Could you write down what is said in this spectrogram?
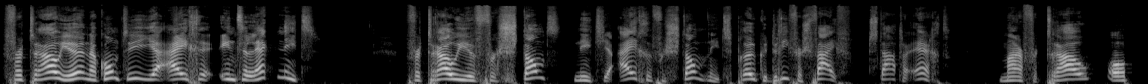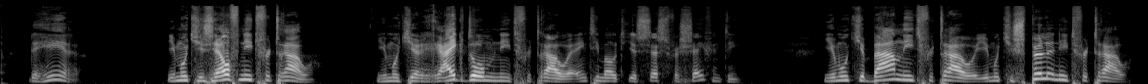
Vertrouw je, nou komt hij, je eigen intellect niet. Vertrouw je verstand niet, je eigen verstand niet. Spreuken 3, vers 5. Het staat er echt. Maar vertrouw op de Heer. Je moet jezelf niet vertrouwen. Je moet je rijkdom niet vertrouwen. 1 Timotheus 6, vers 17. Je moet je baan niet vertrouwen. Je moet je spullen niet vertrouwen.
